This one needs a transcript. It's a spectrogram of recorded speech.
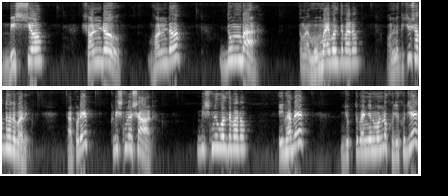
বিশ্ব ষণ্ড ভণ্ড দুম্বা। তোমরা মুম্বাই বলতে পারো, অন্য কিছু শব্দ হতে পারে। তারপরে কৃষ্ণসার, বিষ্ণু বলতে পারো। এইভাবে যুক্ত ব্যঞ্জনবর্ণ খুঁজে খুঁজে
